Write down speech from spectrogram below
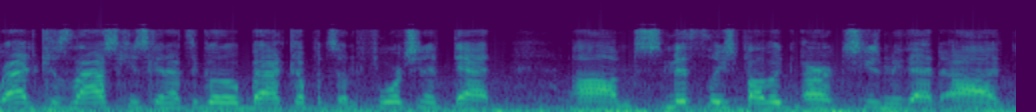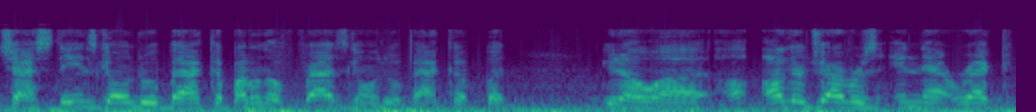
Brad Keselowski is going to have to go to a backup. It's unfortunate that um, Smithley's probably, or excuse me, that uh, Chastain's going to a backup. I don't know if Brad's going to a backup, but, you know, uh, other drivers in that wreck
